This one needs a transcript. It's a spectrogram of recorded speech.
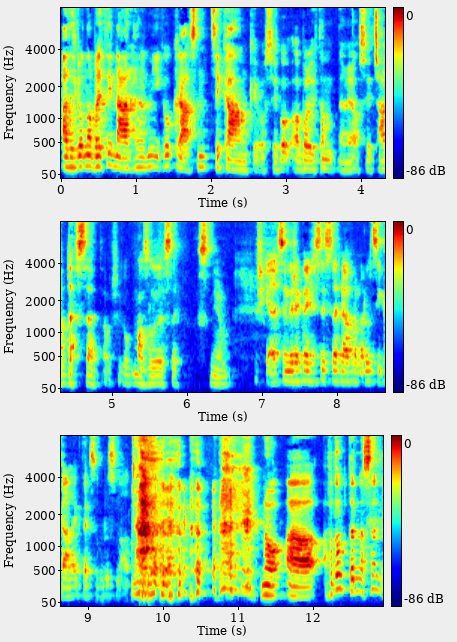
a teď tam byly ty nádherný, jako krásný cikánky, prostě jako, a byly tam, nevím, asi třeba deset, a už jako mazlili se s ním. Počkej, ale mi řekne, že jsi sehnal hromadu cikánek, tak se budu smát. no a, a potom ten sen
